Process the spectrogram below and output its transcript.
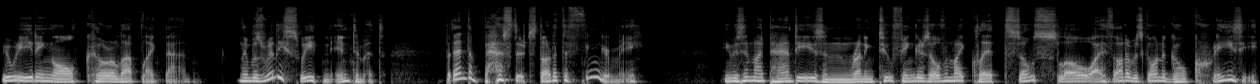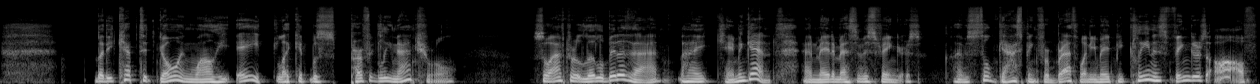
We were eating all curled up like that. It was really sweet and intimate. But then the bastard started to finger me. He was in my panties and running two fingers over my clit so slow I thought I was going to go crazy. But he kept it going while he ate like it was perfectly natural. So after a little bit of that, I came again and made a mess of his fingers. I was still gasping for breath when he made me clean his fingers off.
